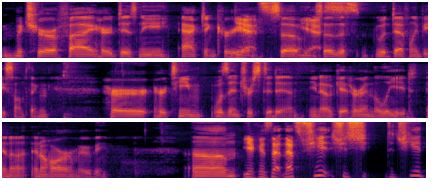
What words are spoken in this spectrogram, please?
maturify her Disney acting career. Yes, So yes. so this would definitely be something her her team was interested in. You know, get her in the lead in a in a horror movie. Um, Yeah, because that that's she, she she did she had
